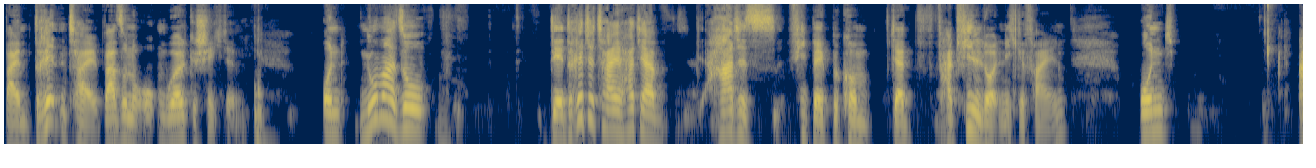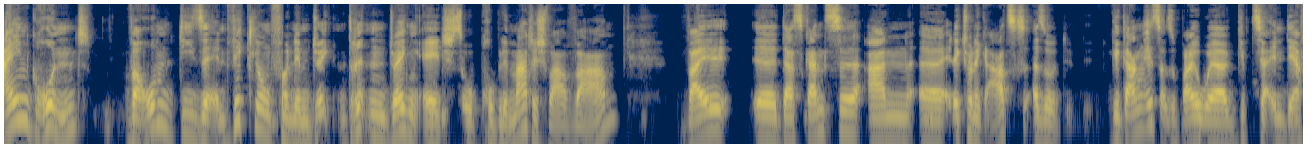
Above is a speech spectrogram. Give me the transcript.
Beim dritten Teil war so eine Open-World-Geschichte. Und nur mal so, der dritte Teil hat ja hartes Feedback bekommen. Der hat vielen Leuten nicht gefallen. Und ein Grund, warum diese Entwicklung von dem dritten Dragon Age so problematisch war, war, weil äh, das Ganze an äh, Electronic Arts, also gegangen ist. Also BioWare gibt's ja in der,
